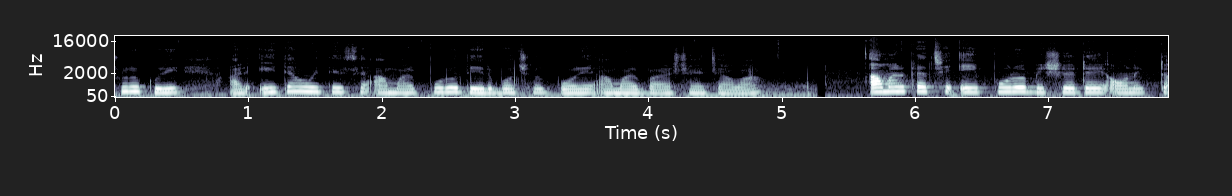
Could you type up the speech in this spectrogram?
শুরু করি। আর এটা হইতেছে আমার পুরো দেড় বছর পরে আমার বাসায় যাওয়া। আমার কাছে এই পুরো বিষয়টাই অনেকটা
